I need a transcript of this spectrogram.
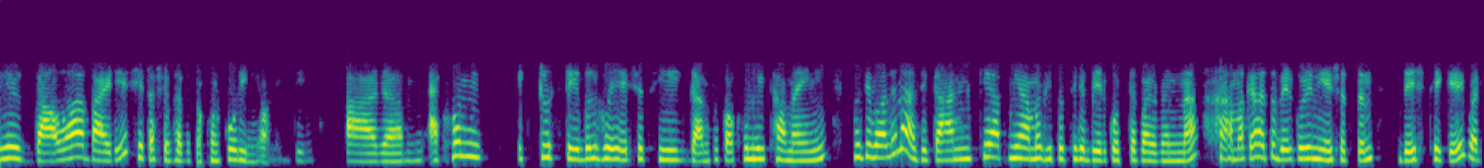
যে গাওয়া বাইরে সেটা সেভাবে তখন করিনি অনেকদিন। আর এখন একটু স্টেবল হয়ে এসেছি, গান তো কখনোই থামাইনি। যে বলে না যে গানকে আপনি আমার ভিতর থেকে বের করতে পারবেন না। আমাকে হয়তো বের করে নিয়ে এসেছেন দেশ থেকে বাট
